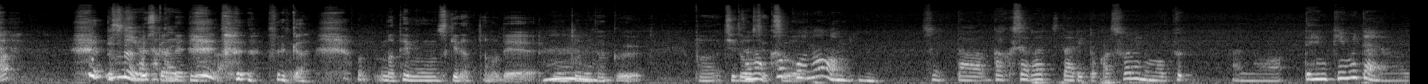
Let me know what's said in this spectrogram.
か？意識が高いっていうか。なんか、まあ、天文好きだったので、うん。もうとにかくやっぱ地動説を。その過去のうんうん。そういった学者だったりとかそういうのもぶあの電気みたいなのをいっ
